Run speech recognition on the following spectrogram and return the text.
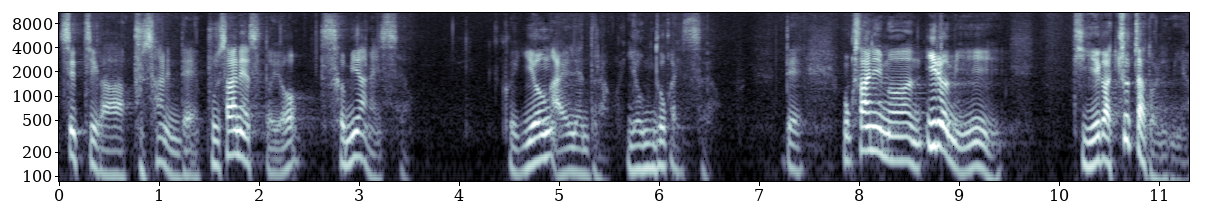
city가 부산인데 부산에서도요 섬이 하나 있어요. 그 영 아일랜드라고 영도가 있어요. 근데 목사님은 이름이 뒤에가 주자 돌림이요.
